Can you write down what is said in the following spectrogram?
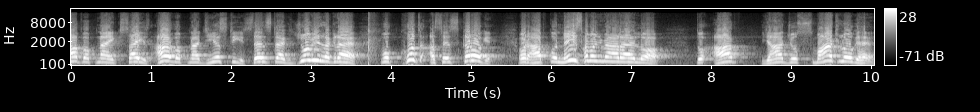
आप अपना एक्साइज आप अपना जीएसटी सेल्स टैक्स जो भी लग रहा है वो खुद असेस करोगे और आपको नहीं समझ में आ रहा है लॉ तो आप यहां जो स्मार्ट लोग हैं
